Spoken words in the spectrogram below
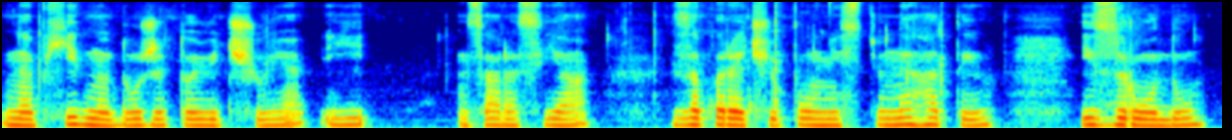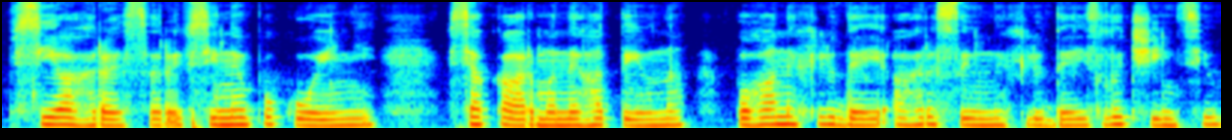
необхідно, дуже той відчує. І зараз я заперечую повністю негатив із роду, всі агресори, всі неупокоєні, вся карма негативна, поганих людей, агресивних людей, злочинців.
